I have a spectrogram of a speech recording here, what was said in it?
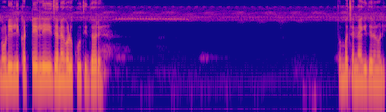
ನೋಡಿ ಇಲ್ಲಿ ಕಟ್ಟೆಯಲ್ಲಿ ಜನಗಳು ಕೂತಿದ್ದಾರೆ. ತುಂಬ ಚೆನ್ನಾಗಿದೆ ನೋಡಿ.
